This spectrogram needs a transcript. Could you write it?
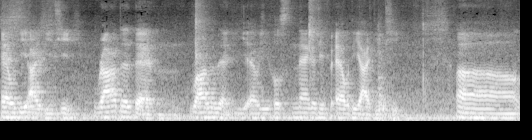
LDIDT rather than rather than EL equals negative LDIDT. Uh,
